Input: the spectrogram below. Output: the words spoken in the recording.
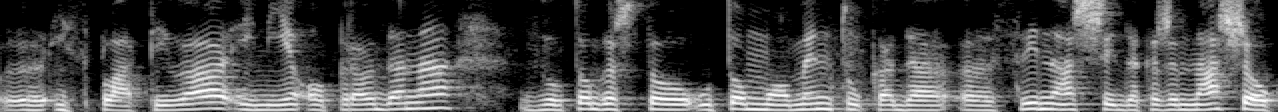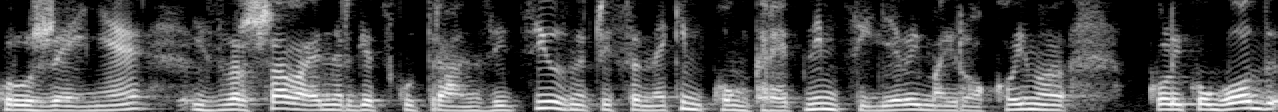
e, isplativa i nije opravdana zbog toga što u tom momentu kada e, svi naši, da kažem, naše okruženje izvršava energetsku tranziciju, znači sa nekim konkretnim ciljevima i rokovima, koliko god e,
